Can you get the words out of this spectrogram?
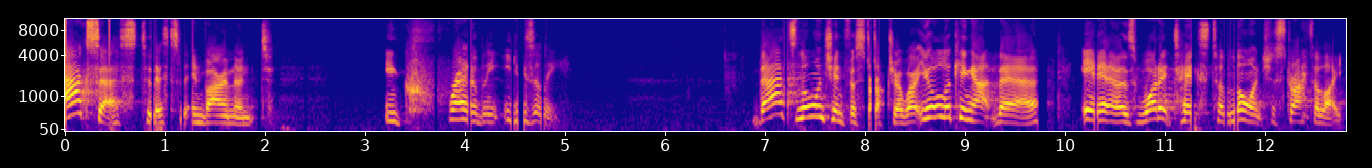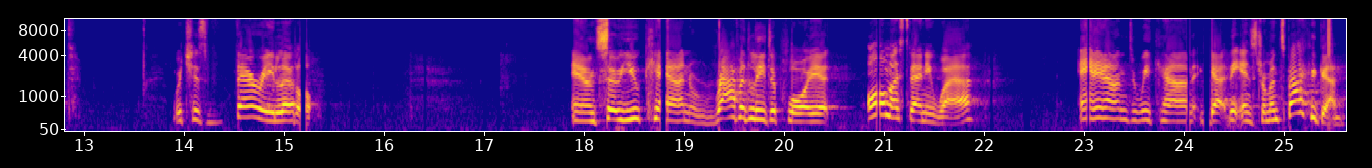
access to this environment incredibly easily. That's launch infrastructure. What you're looking at there is what it takes to launch a Stratolite, which is very little. And so you can rapidly deploy it almost anywhere, and we can get the instruments back again.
